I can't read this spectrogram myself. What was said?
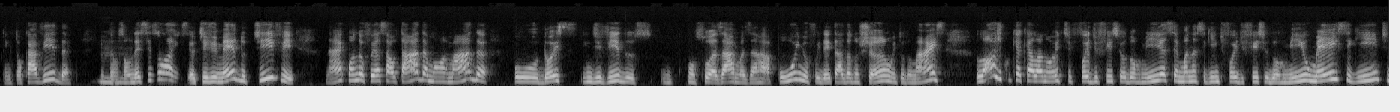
tem que tocar a vida. Então uhum. são decisões. Eu tive medo, tive, né? Quando eu fui assaltada mão armada por dois indivíduos com suas armas a punho, fui deitada no chão e tudo mais. Lógico que aquela noite foi difícil eu dormir, a semana seguinte foi difícil dormir, o mês seguinte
